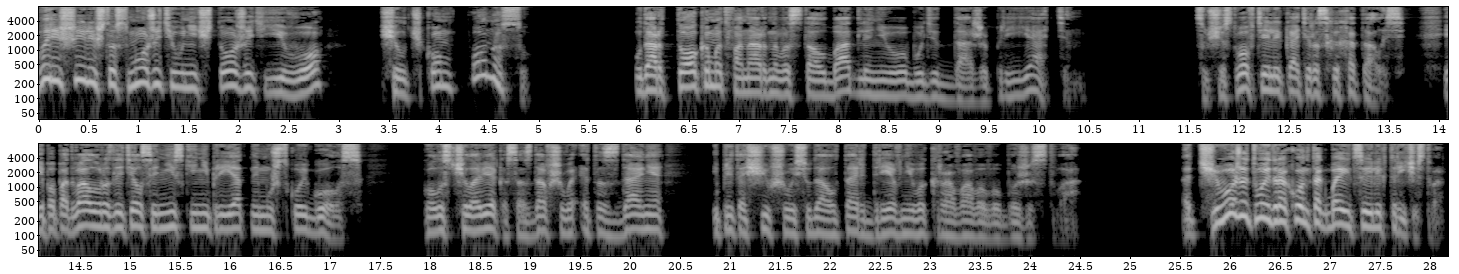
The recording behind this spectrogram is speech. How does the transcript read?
Вы решили, что сможете уничтожить его щелчком по носу? Удар током от фонарного столба для него будет даже приятен. Существо в теле Кати расхохоталось, и по подвалу разлетелся низкий неприятный мужской голос. Голос человека, создавшего это здание и притащившего сюда алтарь древнего кровавого божества. «Отчего же твой дракон так боится электричества?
